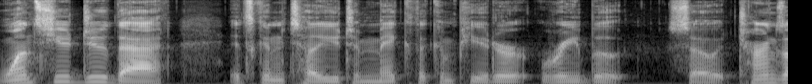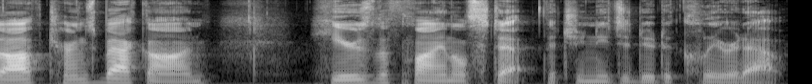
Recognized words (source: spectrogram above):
Once you do that, it's going to tell you to make the computer reboot. So it turns off, turns back on. Here's the final step that you need to do to clear it out.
